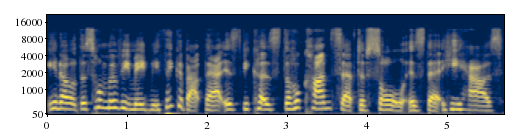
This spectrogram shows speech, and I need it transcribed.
you know, this whole movie made me think about that is because the whole concept of soul is that he has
